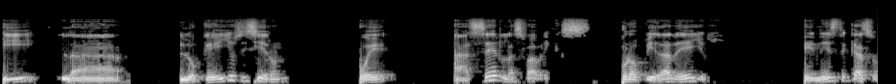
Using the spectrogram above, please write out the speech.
Y la, lo que ellos hicieron fue hacer las fábricas, propiedad de ellos. En este caso,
